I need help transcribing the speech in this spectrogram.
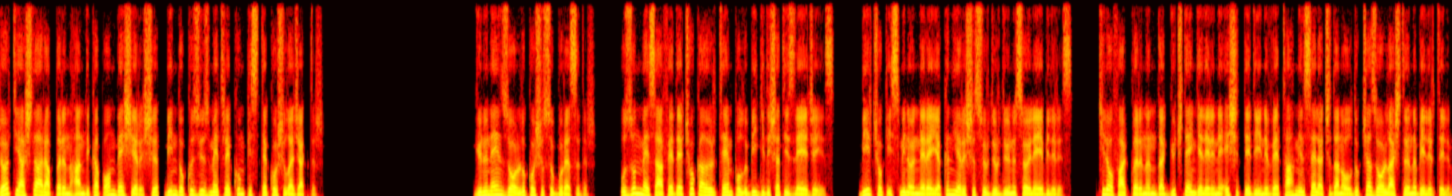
4 yaşlı Arapların handikap 15 yarışı, 1900 metre kum pistte koşulacaktır. Günün en zorlu koşusu burasıdır. Uzun mesafede çok ağır tempolu bir gidişat izleyeceğiz. Birçok ismin önlere yakın yarışı sürdürdüğünü söyleyebiliriz. Kilo farklarının da güç dengelerini eşitlediğini ve tahminsel açıdan oldukça zorlaştığını belirtelim.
